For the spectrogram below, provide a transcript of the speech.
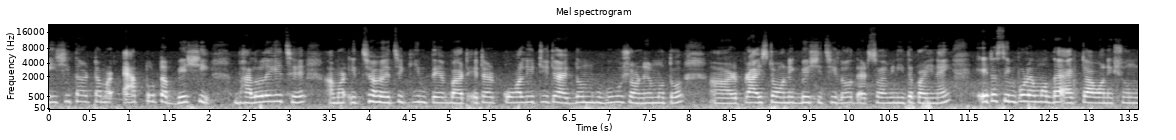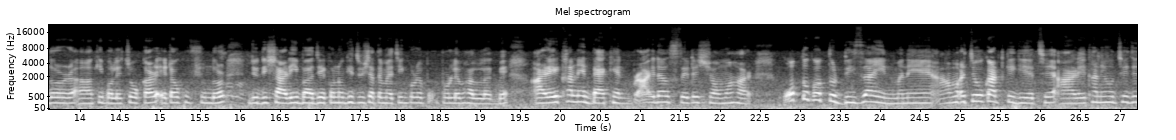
এই সীতাহারটা আমার এতটা বেশি ভালো লেগেছে, আমার ইচ্ছা হয়েছে কিনতে বাট এটার কোয়ালিটিটা একদম হুবহু স্বর্ণের মতো, আর প্রাইসটা অনেক বেশি ছিল দ্যাটস আমি নিতে পারি নাই। এটা সিম্পলের মধ্যে একটা অনেক সুন্দর কি বলে, চোকার। এটাও খুব সুন্দর। যদি শাড়ি বা যে কোনো কিছুর সাথে ম্যাচিং করে পরলে ভালো লাগবে। আর এখানে দেখেন ব্রাইডাল সেটের সমাহার। কত কত ডিজাইন মানে আমার চোখ আটকে গিয়েছে। আর এখানে হচ্ছে যে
